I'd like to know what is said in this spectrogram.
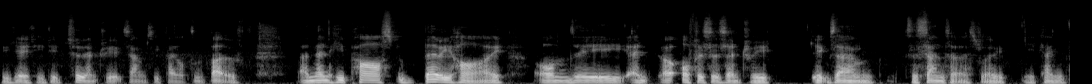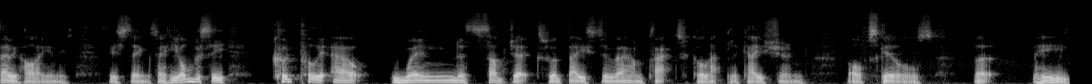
he did. He did two entry exams. He failed them both. And then he passed very high on the uh, officer's entry exam to Sandhurst, where he, he came very high in his, his thing. So he obviously could pull it out when the subjects were based around practical application of skills, but he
